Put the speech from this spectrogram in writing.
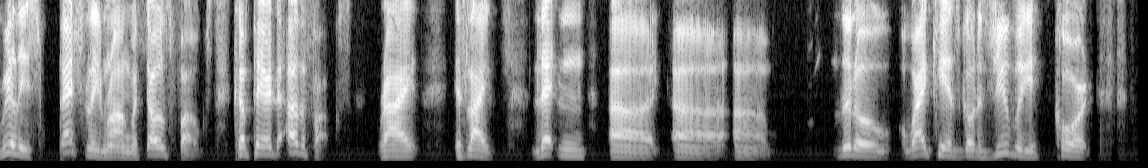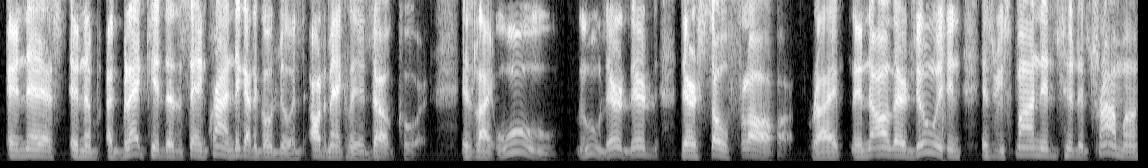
really especially wrong with those folks compared to other folks, right? It's like letting uh, uh, uh, little white kids go to juvie court and that's and a, a, black kid does the same crime, they got to go do it automatically adult court. It's like, ooh, ooh, they're they're they're so flawed, right? And all they're doing is responding to the trauma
